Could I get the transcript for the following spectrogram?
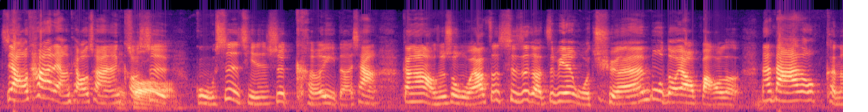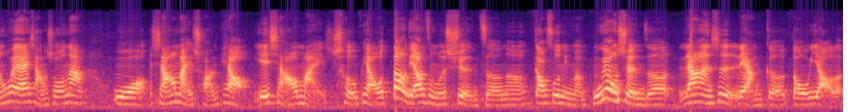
脚踏两条船，可是股市其实是可以的。像刚刚老师说，我要这吃这个，这边我。全部都要包了，那大家都可能会来想说，那我想要买船票，也想要买车票，我到底要怎么选择呢？告诉你们，不用选择，当然是两个都要了。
